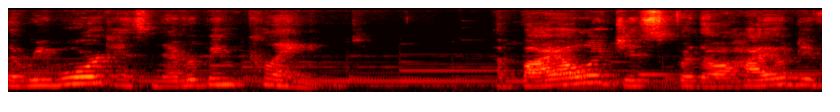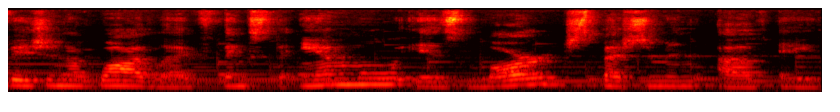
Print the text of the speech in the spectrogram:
The reward has never been claimed, a biologist for the Ohio Division of Wildlife thinks the animal is large specimen of a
